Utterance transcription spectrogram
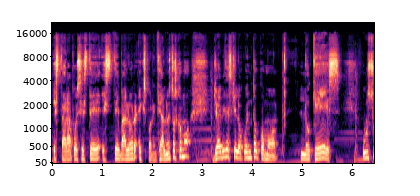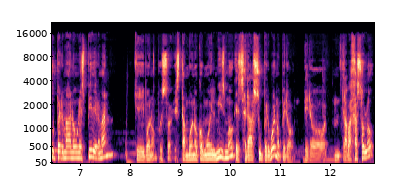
estará pues este, este valor exponencial. Esto es como, yo a veces que lo cuento como lo que es un Superman o un Spiderman, que bueno, pues es tan bueno como él mismo, que será súper bueno, pero, pero trabaja solo,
